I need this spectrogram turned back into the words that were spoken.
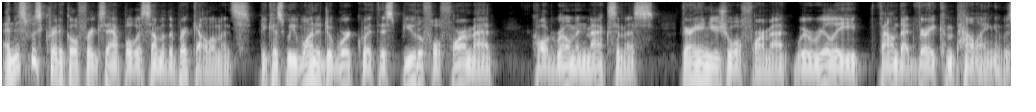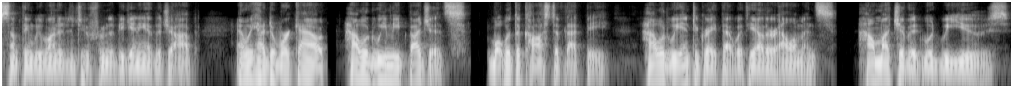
And this was critical, for example, with some of the brick elements, because we wanted to work with this beautiful format called Roman Maximus. Very unusual format. We really found that very compelling. It was something we wanted to do from the beginning of the job. And we had to work out how would we meet budgets? What would the cost of that be? How would we integrate that with the other elements? How much of it would we use?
